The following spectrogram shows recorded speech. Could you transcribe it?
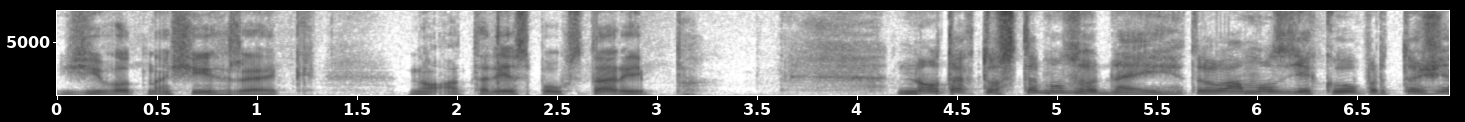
Život našich řek. No a tady je spousta ryb. No tak to jste moc hodnej, to vám moc děkuju, protože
